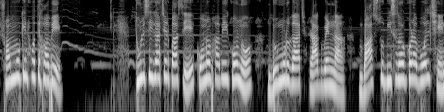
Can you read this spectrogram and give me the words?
সম্মুখীন হতে হবে। তুলসী গাছের পাশে কোনোভাবেই কোনো ডুমুর গাছ রাখবেন না। বাস্তু বিশেষজ্ঞরা বলছেন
